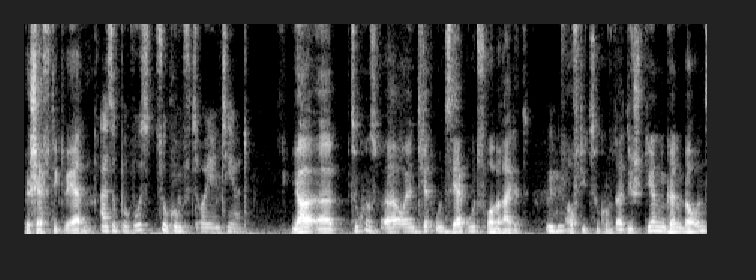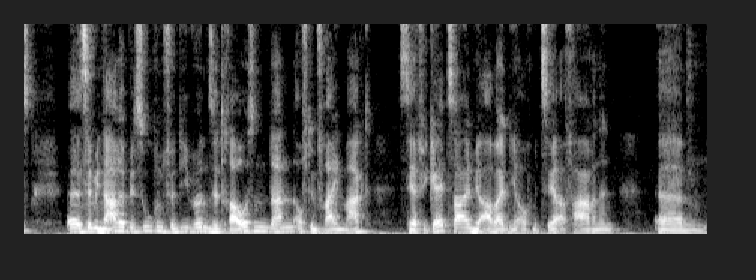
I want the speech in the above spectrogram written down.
beschäftigt werden. Also bewusst zukunftsorientiert. Ja, äh, zukunftsorientiert und sehr gut vorbereitet mhm. auf die Zukunft. Also die Studierenden können bei uns äh, Seminare besuchen, für die würden sie draußen dann auf dem freien Markt sehr viel Geld zahlen. Wir arbeiten hier auch mit sehr erfahrenen ähm,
